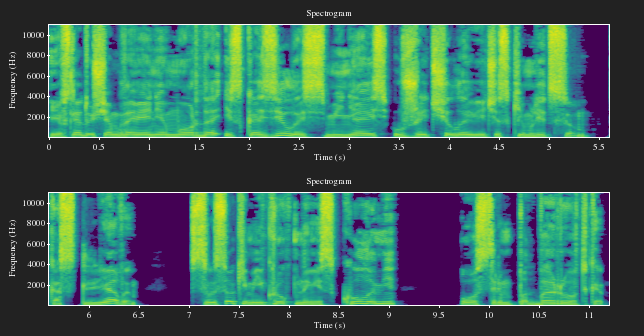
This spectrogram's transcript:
И в следующее мгновение морда исказилась, сменяясь уже человеческим лицом, костлявым, с высокими и крупными скулами, острым подбородком.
